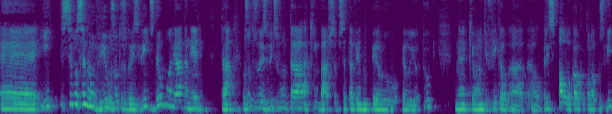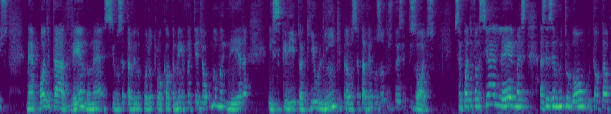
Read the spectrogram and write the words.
É, e se você não viu os outros dois vídeos, dê uma olhada nele. Tá? Os outros dois vídeos vão estar aqui embaixo, se você está vendo pelo, pelo YouTube, né, que é onde fica a, a, o principal local que eu coloco os vídeos. Né, pode estar tá vendo, né, se você está vendo por outro local também, vai ter de alguma maneira escrito aqui o link para você estar tá vendo os outros dois episódios. Você pode falar assim, ah, lê, mas às vezes é muito longo, tal, tal.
